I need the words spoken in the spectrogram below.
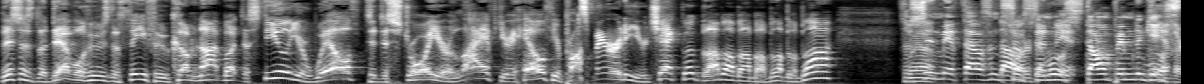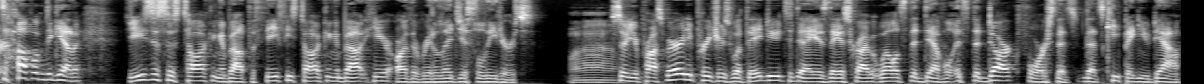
this is the devil who's the thief who come not but to steal your wealth, to destroy your life, your health, your prosperity, your checkbook, blah blah blah blah blah blah blah. So send me a thousand dollars and we'll a- stomp him We'll together. stop them together. Jesus is talking about the thief he's talking about here are the religious leaders. Wow. So your prosperity preachers, what they do today is they ascribe it. Well, it's the devil. It's the dark force that's that's keeping you down.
